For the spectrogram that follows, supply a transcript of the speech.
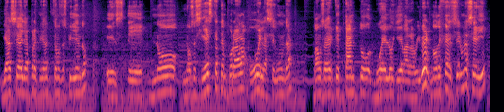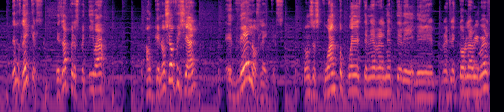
Ya sea, ya prácticamente estamos despidiendo. Este, no, no sé si esta temporada o en la segunda, vamos a ver qué tanto vuelo lleva la River. No deja de ser una serie de los Lakers. Es la perspectiva, aunque no sea oficial, eh, de los Lakers. Entonces, ¿cuánto puedes tener realmente de, reflector Larry Bird?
